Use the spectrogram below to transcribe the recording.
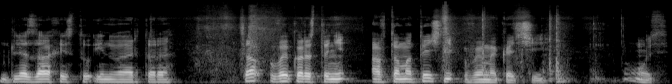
для захисту інвертора та використані автоматичні вимикачі. Ось.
